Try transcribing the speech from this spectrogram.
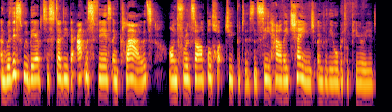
And with this, we'll be able to study the atmospheres and clouds on, for example, hot Jupiters and see how they change over the orbital period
